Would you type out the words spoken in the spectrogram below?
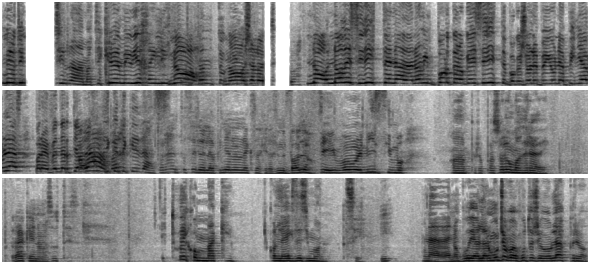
Mira, no tienes que decir nada más. Te escribe mi vieja y listo. No, Tanto no, que- ya lo No, no decidiste nada. No me importa lo que decidiste porque yo le pegué una piña a Blas para defenderte a vos. Pará, Así pará. que te quedás. Pará, entonces lo de la piña no era una exageración de Pablo. Sí, fue buenísimo. Ah, pero pasó algo más grave. Pará, que no me asustes. Estuve con Maki, con la ex de Simón. Sí, ¿y? Nada, no pude hablar mucho porque justo llegó Blas, pero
